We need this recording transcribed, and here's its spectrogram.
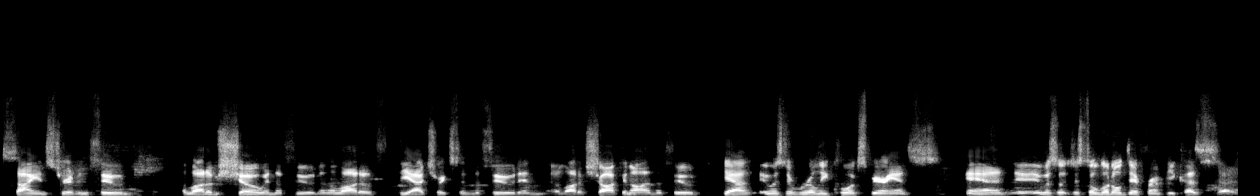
science driven food, a lot of show in the food, and a lot of theatrics in the food, and a lot of shock and awe in the food yeah, it was a really cool experience, and it, was just a little different because uh,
